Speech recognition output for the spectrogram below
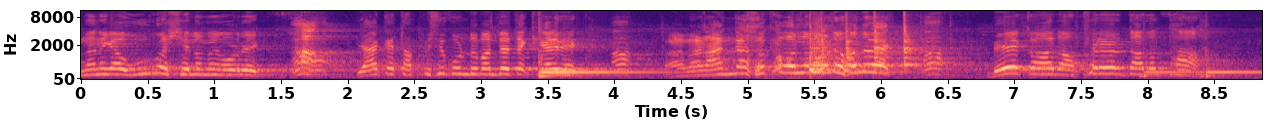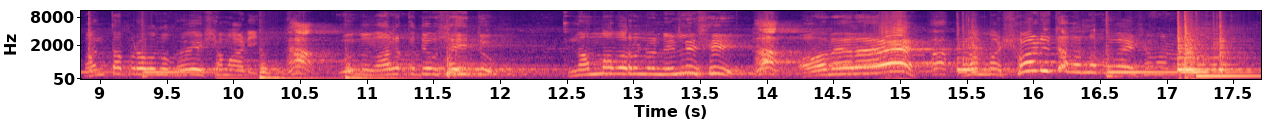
ನನಗೆ ಆ ಊರ್ವಶಿಯನ್ನೊಮ್ಮೆ ನೋಡ್ಬೇಕು. ಯಾಕೆ ತಪ್ಪಿಸಿಕೊಂಡು ಬಂದೆ ಅಂತ ಕೇಳಬೇಕು. ಅಂಗ ಸುಖವನ್ನು ನೋಡಿ ಹೊಂದಬೇಕು. ಬೇಕಾದ ಅಪ್ಸರದ್ದಾದಂತಹ ಅಂತಪುರವನ್ನು ಪ್ರವೇಶ ಮಾಡಿ. ಹಾ. ಒಂದು ನಾಲ್ಕು ದಿವಸ ಇದ್ದು ನಮ್ಮವರನ್ನು ನಿಲ್ಲಿಸಿ. ಆಮೇಲೆ ನಮ್ಮ ಶೋಣಿತವನ್ನು ಪ್ರವೇಶ ಮಾಡಬೇಕು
